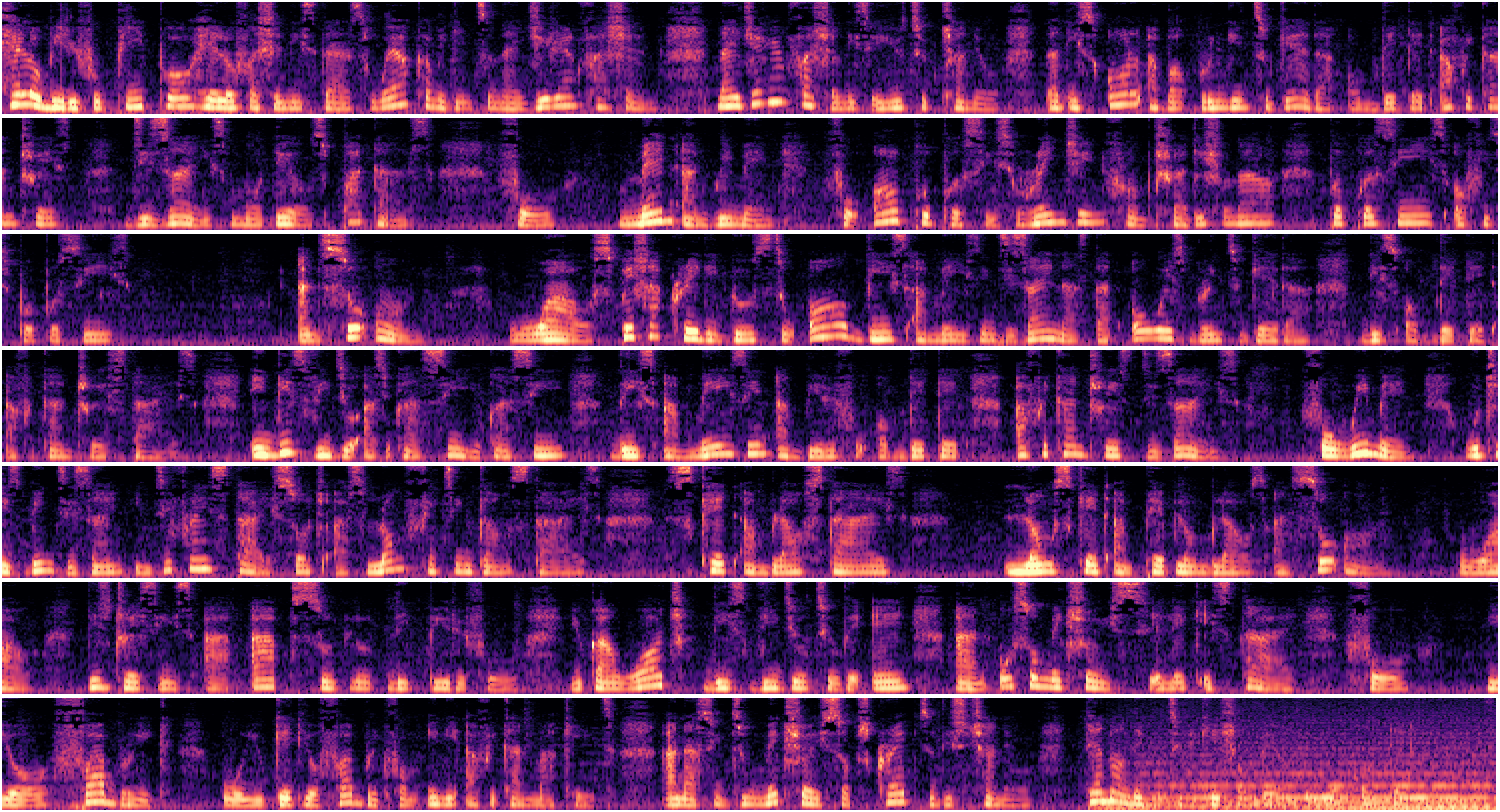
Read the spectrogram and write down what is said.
Hello, beautiful people. Hello, fashionistas. Welcome again to Nigerian Fashion. Nigerian Fashion is a YouTube channel that is all about bringing together updated African dress designs, models, patterns for men and women for all purposes, ranging from traditional purposes, office purposes, and so on. Wow, special credit goes to all these amazing designers that always bring together these updated African dress styles. In this video, as you can see, you can see these amazing and beautiful updated African dress designs for women, which is being designed in different styles such as long fitting gown styles, skirt and blouse styles, long skirt and peplum blouse, and so on wow these dresses are absolutely beautiful. You can watch this video till the end and also make sure you select a style for your fabric or you get your fabric from any African market. And as you do make sure you subscribe to this channel. Turn on the notification bell for more content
